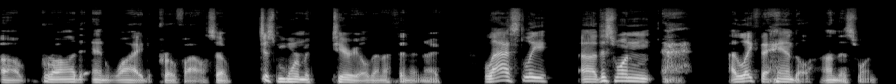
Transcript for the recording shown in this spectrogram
uh, broad and wide profile. So just more material than a thinner knife. Lastly, uh, this one, I like the handle on this one.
